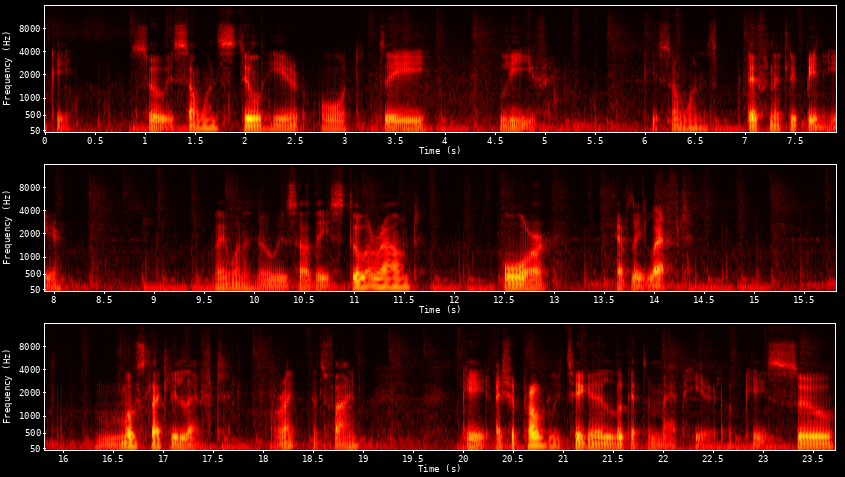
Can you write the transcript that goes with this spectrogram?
Okay, so is someone still here or did they leave? Okay, someone has definitely been here. What I want to know is, are they still around? Or have they left? Most likely left. Alright, that's fine. Okay, I should probably take a look at the map here. Okay, so...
